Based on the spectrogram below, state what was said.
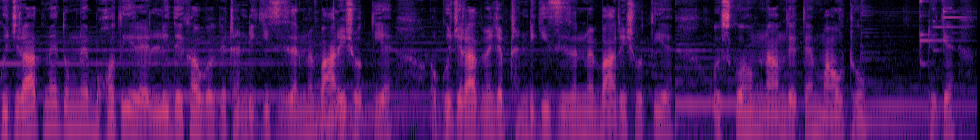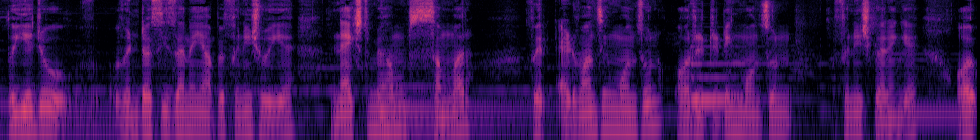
गुजरात में तुमने बहुत ही रेयरली देखा होगा कि ठंडी की सीज़न में बारिश होती है और गुजरात में जब ठंडी की सीज़न में बारिश होती है, उसको हम नाम देते हैं माउठो ठीक है? तो ये जो विंटर सीज़न है, यहाँ पे फिनिश हुई है। नेक्स्ट में हम समर फिर एडवांसिंग मानसून और रिट्रीटिंग मानसून फिनिश करेंगे। और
